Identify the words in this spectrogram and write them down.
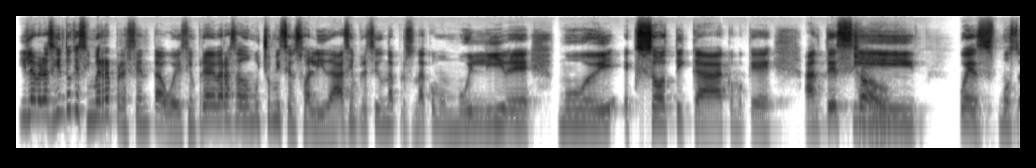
y la verdad siento que sí me representa, güey. Siempre he abrazado mucho mi sensualidad, siempre he sido una persona como muy libre, muy exótica, como que antes sí, pues mos-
